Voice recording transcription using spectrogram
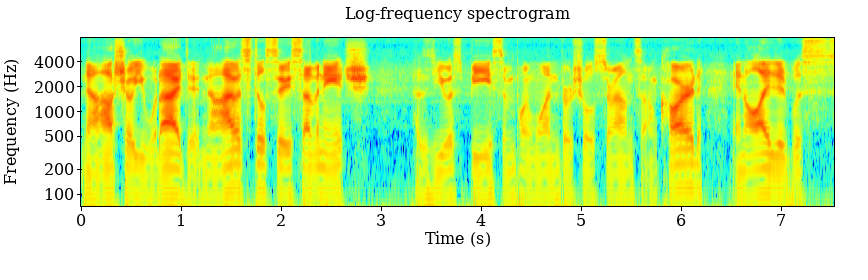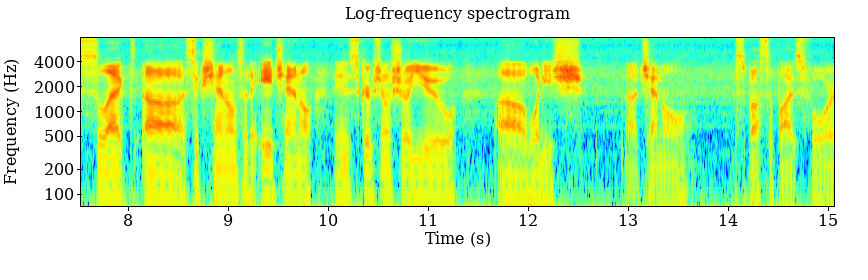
Now I'll show you what I did. Now I was SteelSeries 7H has a USB 7.1 virtual surround sound card and all I did was select uh, 6 channels to the 8 channel and the description will show you uh, what each uh, channel specifies for.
